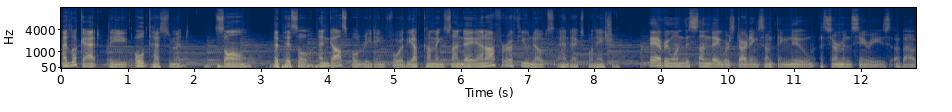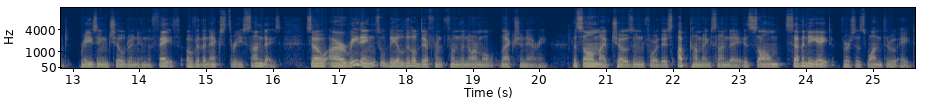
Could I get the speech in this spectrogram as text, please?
I look at the Old Testament, Psalm, Epistle, and Gospel reading for the upcoming Sunday and offer a few notes and explanation. Hey everyone, this Sunday we're starting something new, a sermon series about raising children in the faith over the next three Sundays. So our readings will be a little different from the normal lectionary. The psalm I've chosen for this upcoming Sunday is Psalm 78, verses 1 through 8.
